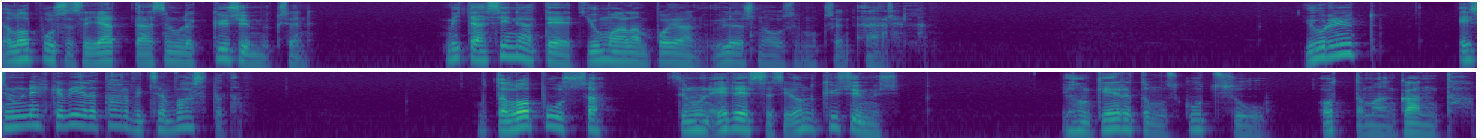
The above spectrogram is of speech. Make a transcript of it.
ja lopussa se jättää sinulle kysymyksen, mitä sinä teet Jumalan pojan ylösnousemuksen äärellä? Juuri nyt ei sinun ehkä vielä tarvitse vastata. Mutta lopussa sinun edessäsi on kysymys, johon kertomus kutsuu ottamaan kantaa.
